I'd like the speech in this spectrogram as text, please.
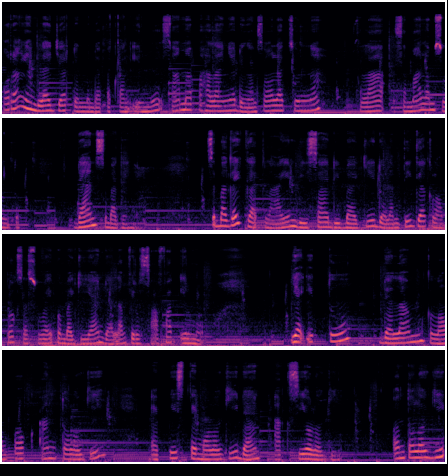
Orang yang belajar dan mendapatkan ilmu sama pahalanya dengan sholat sunnah semalam suntuk dan sebagainya. Sebagai guideline bisa dibagi dalam tiga kelompok sesuai pembagian dalam filsafat ilmu, yaitu dalam kelompok antologi, epistemologi, dan aksiologi. Ontologi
